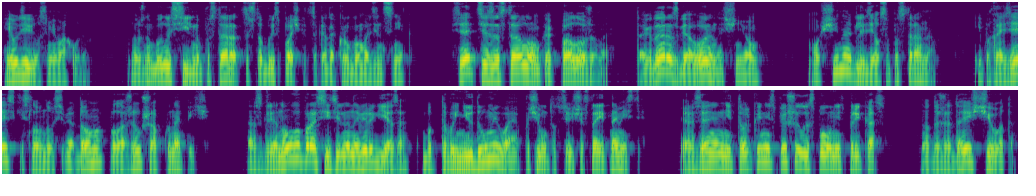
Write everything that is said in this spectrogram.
И удивился мимоходом. Нужно было сильно постараться, чтобы испачкаться, когда кругом один снег. «Сядьте за столом, как положено. Тогда разговоры начнем». Мужчина огляделся по сторонам и по-хозяйски, словно у себя дома, положил шапку на печь. Взглянул вопросительно на Вергеза, будто бы недоумевая, почему тот все еще стоит на месте. Эрзянин не только не спешил исполнить приказ, но, дожидаясь чего-то,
